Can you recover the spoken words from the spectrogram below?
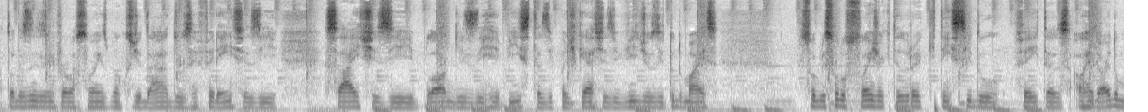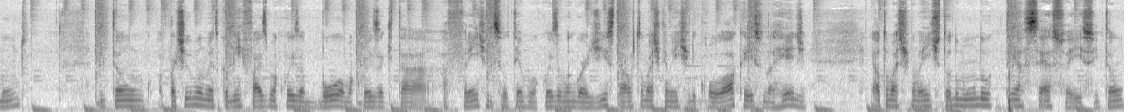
a todas as informações, bancos de dados, referências e sites e blogs e revistas e podcasts e vídeos e tudo mais sobre soluções de arquitetura que têm sido feitas ao redor do mundo. Então, a partir do momento que alguém faz uma coisa boa, uma coisa que está à frente do seu tempo, uma coisa vanguardista, automaticamente ele coloca isso na rede, automaticamente todo mundo tem acesso a isso. Então,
